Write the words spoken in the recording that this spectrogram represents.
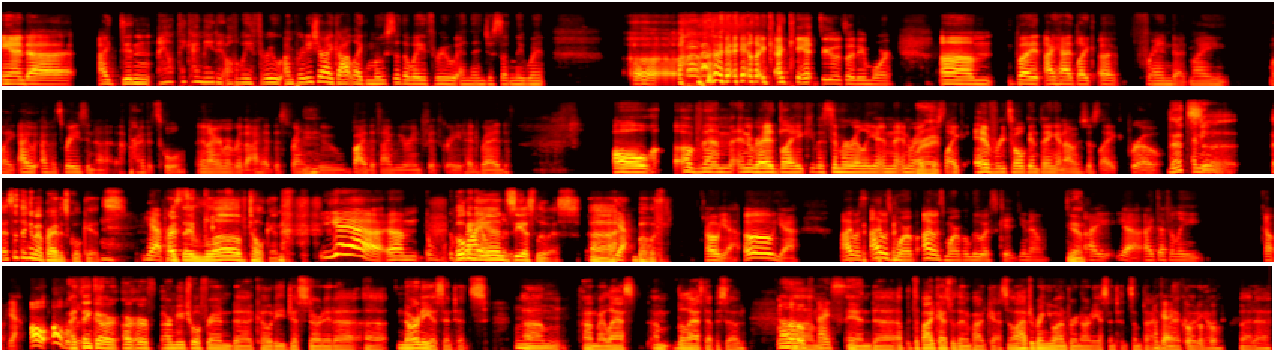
and uh, I didn't. I don't think I made it all the way through. I'm pretty sure I got like most of the way through, and then just suddenly went, uh, like I can't do this anymore. Um, but I had like a friend at my like I, I was raised in a, a private school and i remember that i had this friend Mhm. who by the time we were in fifth grade had read all of them and read like the Silmarillion and read Right. just like every Tolkien thing and I was just like bro That's I mean- uh, that's the thing about private school kids. yeah Because they love Tolkien. yeah um Tolkien and. C.S. Lewis. Uh, Yeah. both. oh yeah oh yeah I was I was more of I was more of a Lewis kid you know Yeah. I yeah I definitely oh yeah all all I think our, our our our mutual friend uh, Cody just started a, a Narnia sentence um, Mm. on my last um the last episode, oh um, nice and uh, it's a podcast within a podcast. So I'll have to bring you on for a Narnia sentence sometime. Okay, cool, Cody cool, cool. on. But uh,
